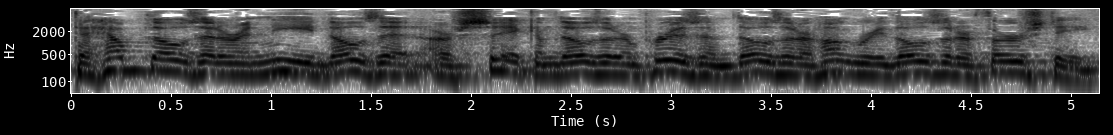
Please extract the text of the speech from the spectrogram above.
to help those that are in need, those that are sick, and those that are in prison, those that are hungry, those that are thirsty.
